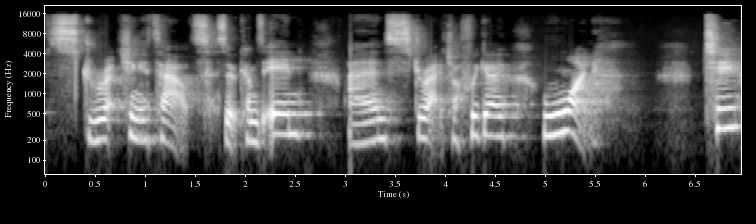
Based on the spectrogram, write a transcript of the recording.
stretching it out. So it comes in and stretch. Off we go. One, two,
